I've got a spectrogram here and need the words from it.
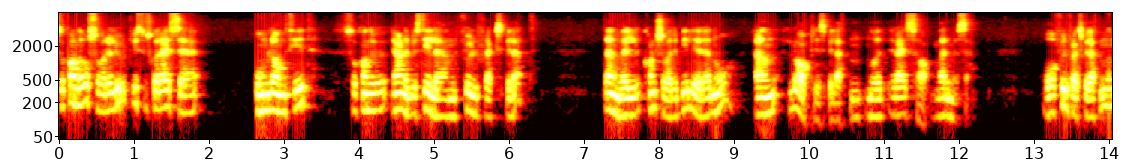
så kan det også være lurt, hvis du skal reise om lang tid, så kan du gjerne bestille en fullflex-billett. Den vil kanskje være billigere nå enn lavprisbilletten når reisa nærmer seg. Og fullflex-billetten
